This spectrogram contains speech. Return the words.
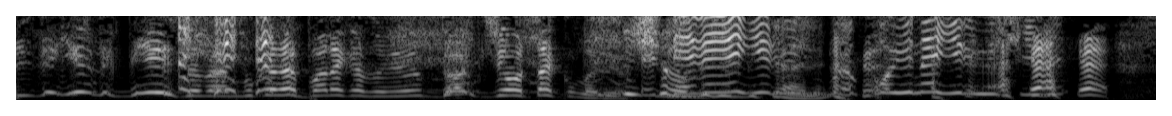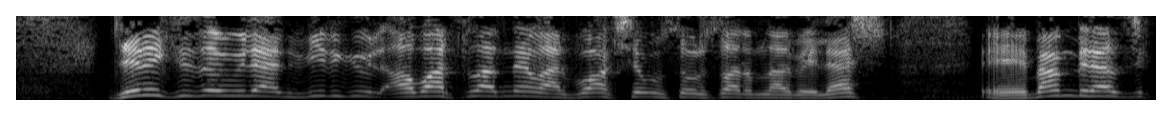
Biz de girdik niyeyse ben bu kadar para kazanıyorum. 4 kişi ortak kullanıyor. Bir şey oldu Deveye girmiş yani. böyle koyuna girmiş gibi. Gereksiz övülen, virgül, abartılan ne var? Bu akşamın sorusu hanımlar beyler. Ee, ben birazcık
